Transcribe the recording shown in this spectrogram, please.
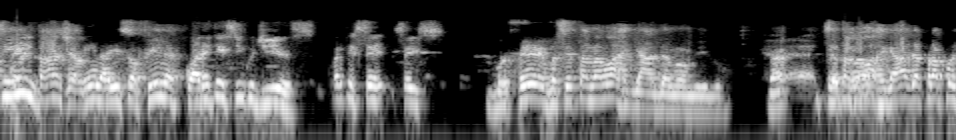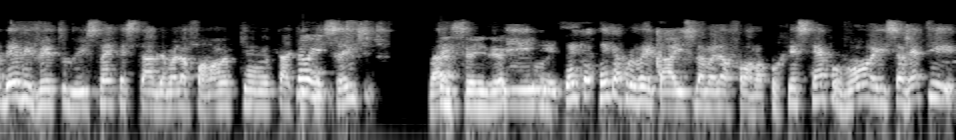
Tempo tá, Angelina, aí, sua filha? 45 dias. 46. Você você está na largada, meu amigo. Né? É, você está na largada para poder viver tudo isso na intensidade da melhor forma. Meu pequenininho está aqui não, com seis. Né? Tem seis, né? E tem que, tem que aproveitar isso da melhor forma, porque esse tempo voa e se a gente.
